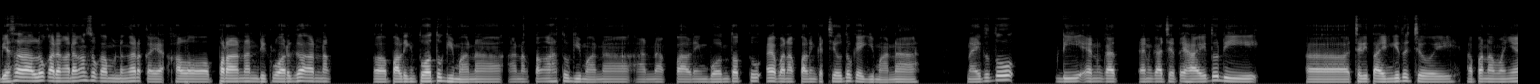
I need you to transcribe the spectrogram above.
biasa lalu kadang-kadang kan suka mendengar kayak kalau peranan di keluarga anak eh, paling tua tuh gimana, anak tengah tuh gimana, anak paling bontot tuh eh anak paling kecil tuh kayak gimana. Nah, itu tuh di NK NKCTH itu di eh, ceritain gitu cuy, apa namanya?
